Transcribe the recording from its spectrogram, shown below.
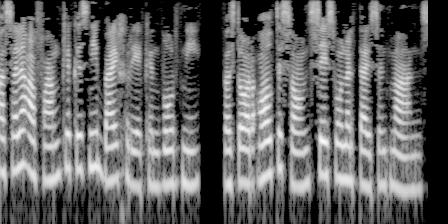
As hulle afhankelijk is nie bijgereken word nie, was daar al te saam 600.000 maans.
